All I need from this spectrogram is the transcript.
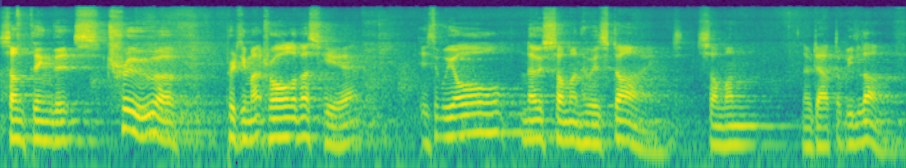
Something that's true of pretty much all of us here is that we all know someone who has died, someone, no doubt, that we love.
